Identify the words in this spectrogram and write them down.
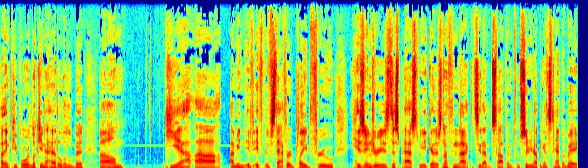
I think people were looking ahead a little bit. Um, yeah, uh, I mean, if, if, if Stafford played through his injuries this past week, there's nothing that I could see that would stop him from suiting up against Tampa Bay,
